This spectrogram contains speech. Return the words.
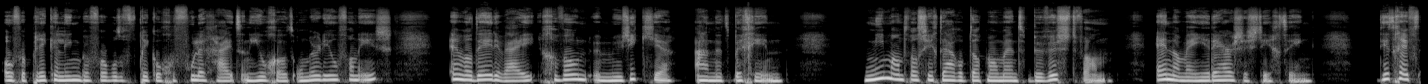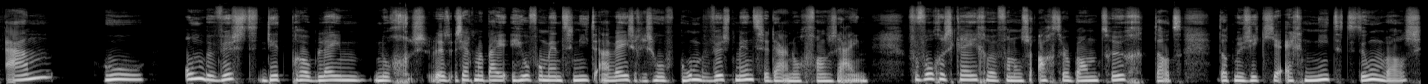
overprikkeling bijvoorbeeld of prikkelgevoeligheid een heel groot onderdeel van is. En wat deden wij? Gewoon een muziekje aan het begin. Niemand was zich daar op dat moment bewust van. En dan ben je de hersenstichting. Dit geeft aan hoe onbewust dit probleem nog, zeg maar, bij heel veel mensen niet aanwezig is. Hoe onbewust mensen daar nog van zijn. Vervolgens kregen we van onze achterban terug dat dat muziekje echt niet te doen was.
